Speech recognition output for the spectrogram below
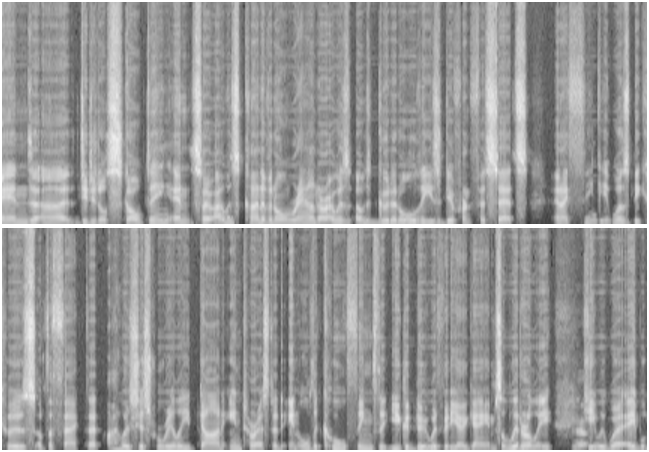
and uh, digital sculpting, and so I was kind of an all-rounder. I was I was good at all these different facets, and I think it was because of the fact that I was just really darn interested in all the cool things that you could do with video games. Literally, yeah. here we were able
